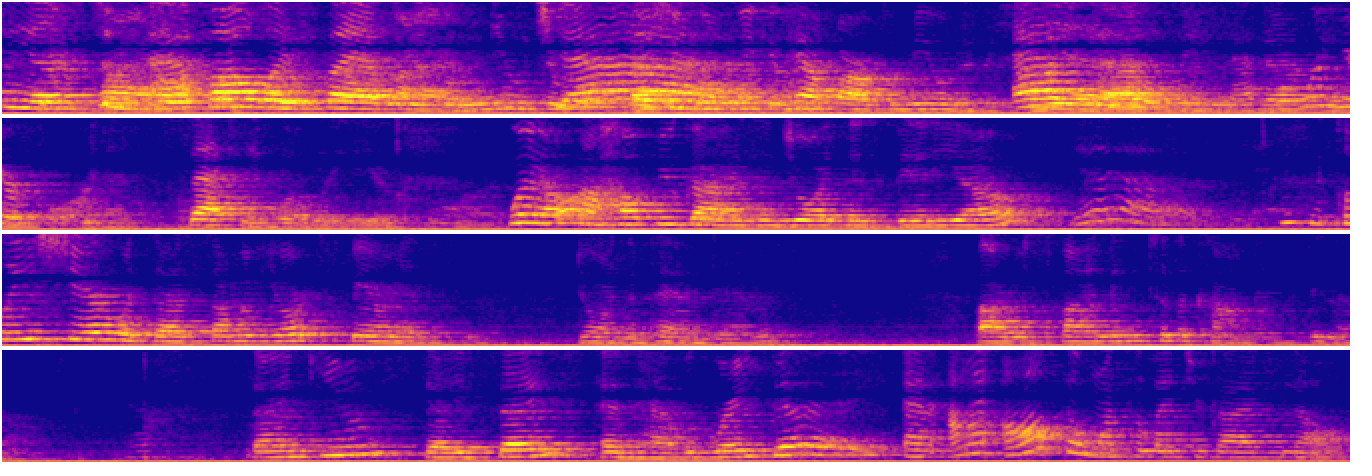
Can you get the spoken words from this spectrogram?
see us too. So it's always glad when it's a mutual. Yes. Especially when we can help our community. Absolutely. That's what we're here for. That's exactly what we're here for. Well, I hope you guys enjoyed this video. Yeah. Please share with us some of your experiences during the pandemic by responding to the comments below. Thank you, stay safe, and have a great day. And I also want to let you guys know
